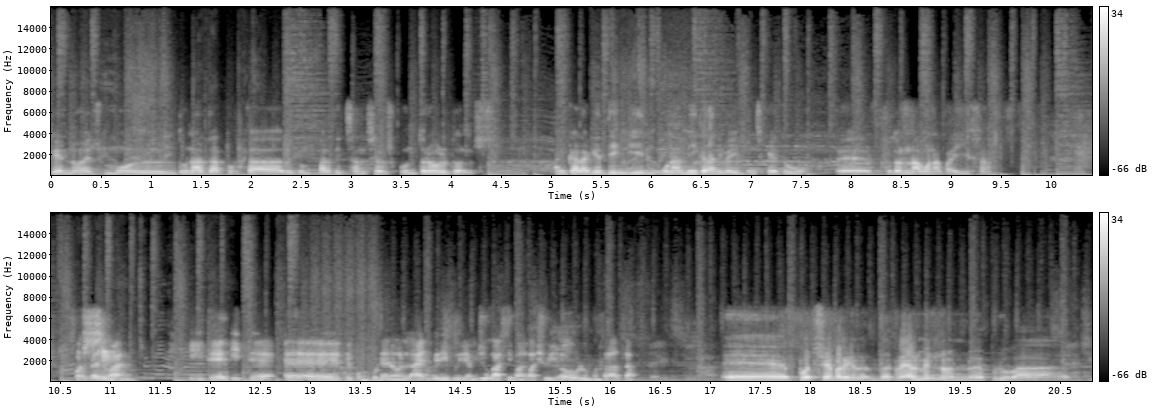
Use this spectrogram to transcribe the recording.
que no ets molt donat a portar tot un partit sense els controls, doncs encara que tinguin una mica de nivell menys que tu, eh, foten una bona païssa. Pues sí. Joan, i té, i té, eh, té component online? Vull dir, podríem jugar si me'l baixo jo l'un contra l'altre? Eh, pot ser, perquè realment no, no he provat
